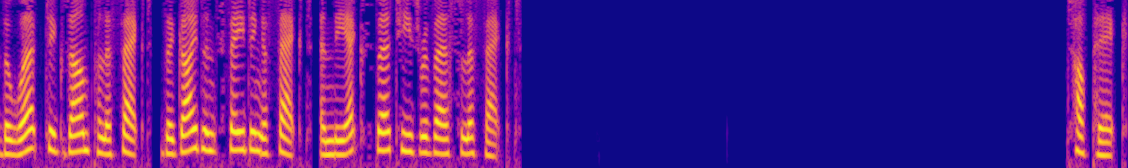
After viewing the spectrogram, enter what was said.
the worked example effect, the guidance fading effect, and the expertise reversal effect. Topic:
